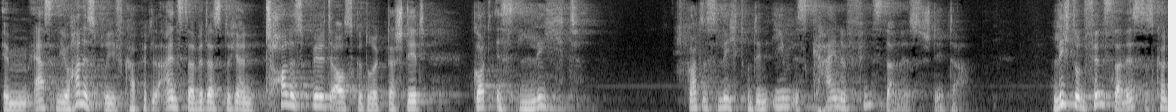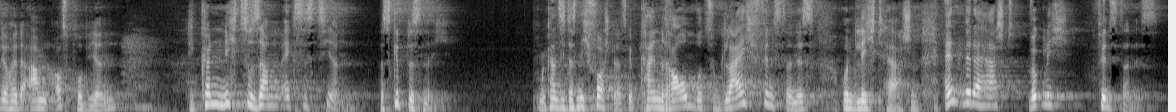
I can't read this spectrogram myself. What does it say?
Im ersten Johannesbrief, Kapitel 1, da wird das durch ein tolles Bild ausgedrückt. Da steht, Gott ist Licht. Gott ist Licht und in ihm ist keine Finsternis, steht da. Licht und Finsternis, das könnt ihr heute Abend ausprobieren, die können nicht zusammen existieren. Das gibt es nicht. Man kann sich das nicht vorstellen. Es gibt keinen Raum, wo zugleich Finsternis und Licht herrschen. Entweder herrscht wirklich Finsternis.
